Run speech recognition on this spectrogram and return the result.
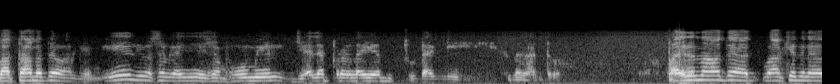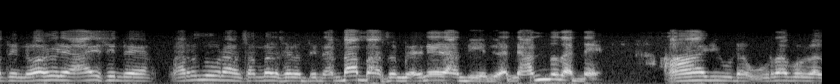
പത്താമത്തെ വാക്യം. ഏഴ് ദിവസം കഴിഞ്ഞ ശേഷം ഭൂമിയിൽ ജലപ്രളയം തുടങ്ങി. എന്ന് കണ്ടു. പതിനൊന്നാമത്തെ വാക്യത്തിനകത്ത് നോഹയുടെ ആയുസിന്റെ അറുന്നൂറാം സംവത്സരത്തിൽ രണ്ടാം മാസം പതിനേഴാം തീയതി തന്നെ അന്ന് തന്നെ ആഴിയുടെ ഉറവുകൾ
